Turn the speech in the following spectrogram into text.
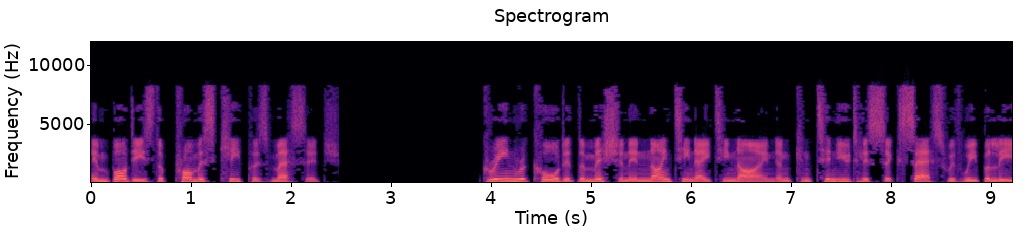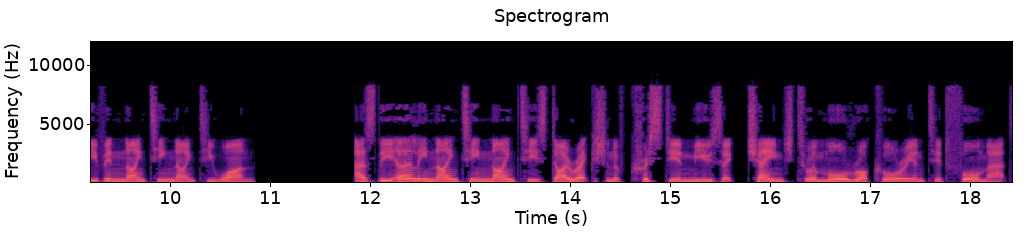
embodies the Promise Keepers message. Green recorded The Mission in 1989 and continued his success with We Believe in 1991. As the early 1990s direction of Christian music changed to a more rock-oriented format,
